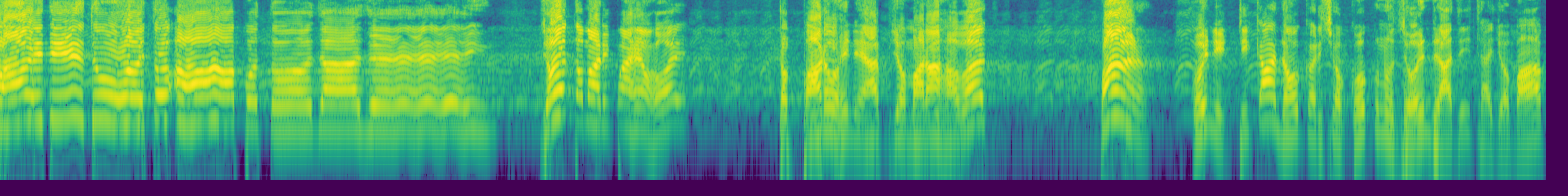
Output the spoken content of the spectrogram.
ભાઈ દીધું હોય તો આપતો જાજે. જો તમારી પાસે હોય તો પાડોહીને આપજો મારા હાવત પણ કોઈની ટીકા ન કરશો, કોકનું જોઈને રાજી થાય જો બાપ.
